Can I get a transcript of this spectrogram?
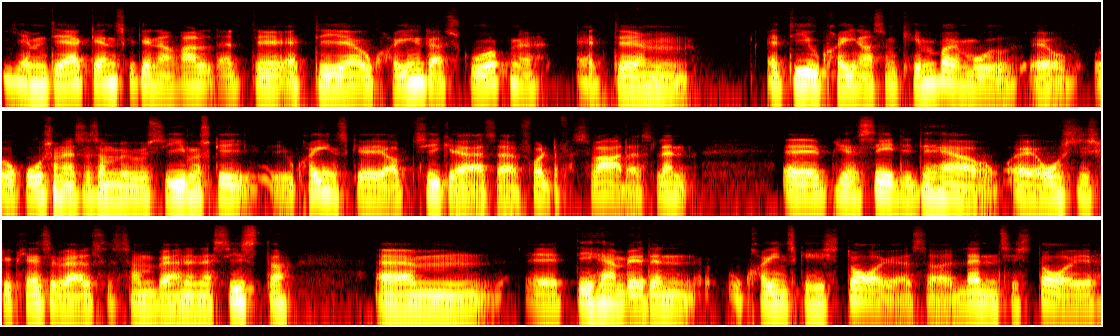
Jamen, det er ganske generelt, at, øh, at det er Ukraine, der er skurkene. At, øhm, at de ukrainere, som kæmper imod øh, russerne, altså som man vil sige måske ukrainske øh, optik er altså folk, der forsvarer deres land, øh, bliver set i det her øh, russiske klasseværelse som værende nazister. Um, øh, det her med den ukrainske historie, altså landets historie,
